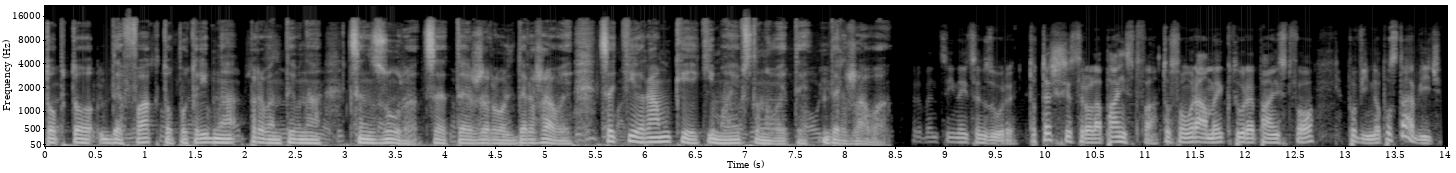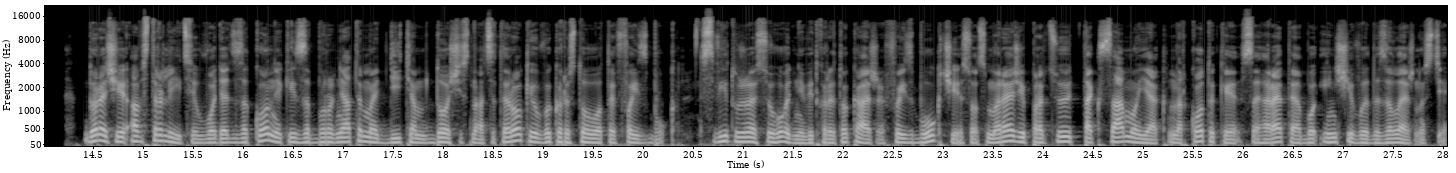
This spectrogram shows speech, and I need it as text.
Тобто, де-факто потрібна превентивна цензура. Це теж роль держави. Це ті рамки, які має встановити держава. prewencyjnej cenzury. To też jest rola państwa. To są ramy, które państwo powinno postawić. До речі, австралійці вводять закон, який заборонятиме дітям до 16 років використовувати Фейсбук. Світ уже сьогодні відкрито каже, Фейсбук чи соцмережі працюють так само, як наркотики, сигарети або інші види залежності.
